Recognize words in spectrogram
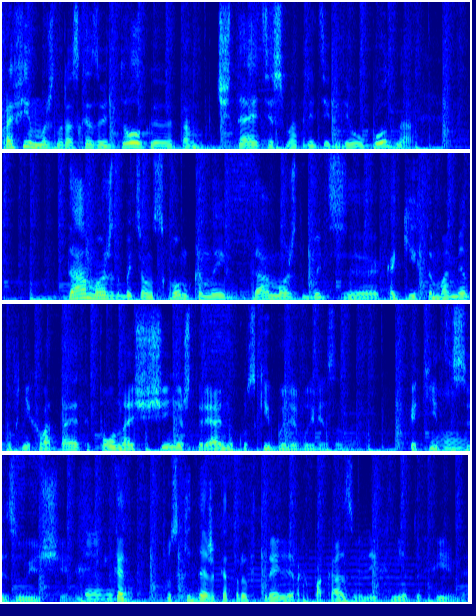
про фильм можно рассказывать долго, там читайте, смотрите где угодно. Да, может быть, он скомканный, да, может быть, э, каких-то моментов не хватает, и полное ощущение, что реально куски были вырезаны. Какие-то Ага. связующие. Да, да, ка- да. куски даже, которые в трейлерах показывали, их нету в фильме.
